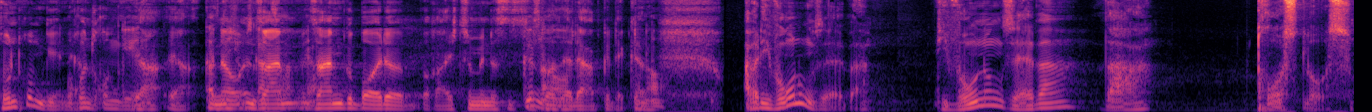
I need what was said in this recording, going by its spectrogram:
Rundrum gehen. Rundrum gehen. Ja, ja, genau, in seinem, ja. seinem Gebäudebereich zumindest, das genau. was er da abgedeckt genau. hat. Aber die Wohnung selber, die Wohnung selber war trostlos.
